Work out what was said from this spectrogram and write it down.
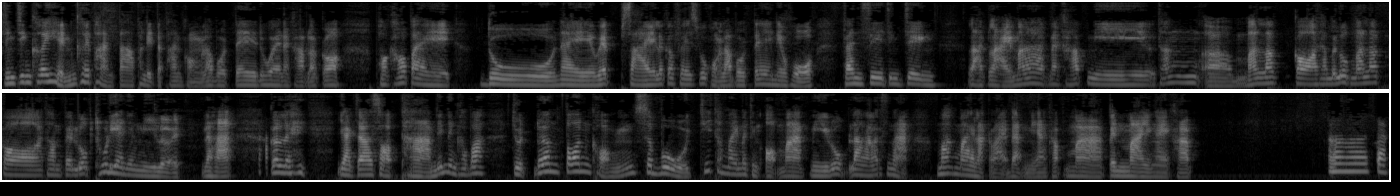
จริง ๆ เคยเห็นเคยผ่านตาผลิตภัณฑ์ของลาโบเต้ด้วยนะครับ แล้วก็พอเข้าไปดูในเว็บไซต์แล้วก็ Facebook ของลาโบเต้เนี่ยโหแฟนซีจริง ๆ หลากหลายมากนะครับ มีทั้งเอ่อมะละกอทำเป็นรูปมะละกอทำเป็นรูปทุเรียนยังมีเลยนะฮะก็เลยอยากจะสอบถามนิดนึงครับว่า จุดเริ่มต้นของสบู่ที่ทำไมมันถึงออกมา มีรูปร่างลักษณะมากมายหลากหลายแบบเนี้ยครับ มาเป็นมายังไงครับเอ่อจาก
